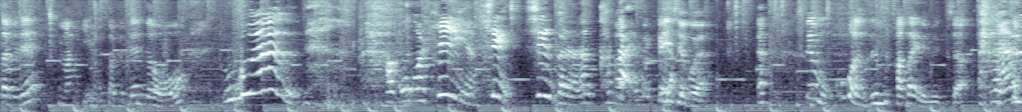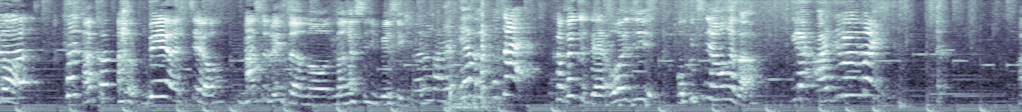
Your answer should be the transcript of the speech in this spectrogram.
食べて。マヒも食べてどう？うわあここ芯や。芯芯からなんか硬い。あペンシェゴや。あでもココナッツ全部硬いでめっちゃ。ああベーあっちよベースベースあの流しにベースきてやばい。硬硬くてお味お口に合わなかっいいや味はうまい。た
